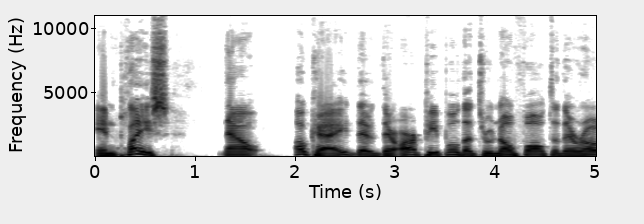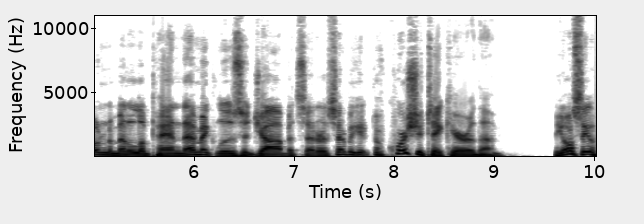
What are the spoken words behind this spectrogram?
in place. Now, okay, there, there are people that through no fault of their own in the middle of pandemic lose a job, et cetera, et cetera. Of course you take care of them. You also,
